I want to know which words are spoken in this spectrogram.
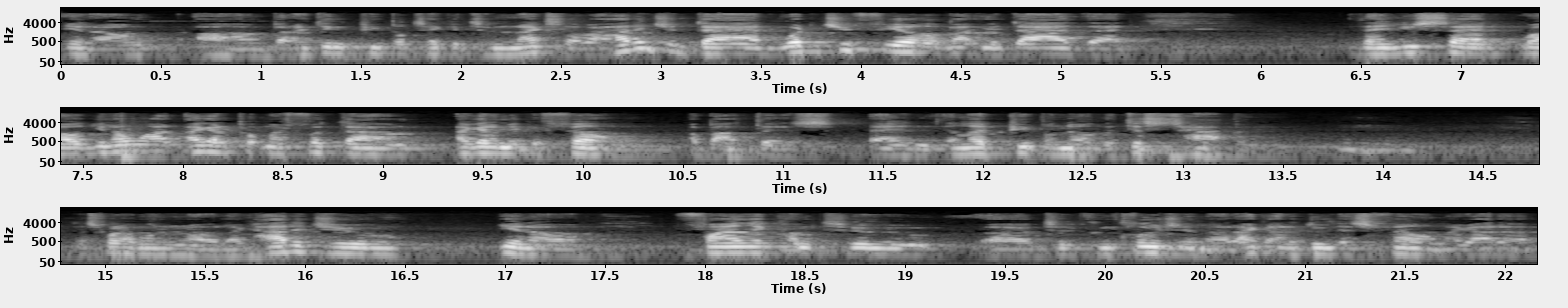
you know. Um, but I think people take it to the next level. How did your dad? What did you feel about your dad that that you said, well, you know what? I got to put my foot down. I got to make a film about this and, and let people know that this is happening. That's what I want to know. Like, how did you, you know, finally come to uh, to the conclusion that I got to do this film? I got to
